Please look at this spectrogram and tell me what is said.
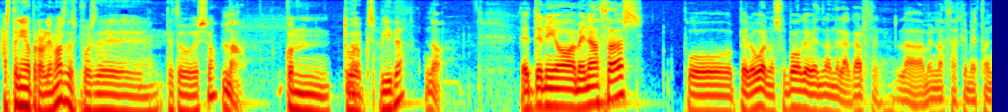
¿Has tenido problemas después de, de todo eso? No, ¿Con tu ex vida? no. He tenido amenazas, por- pero bueno, supongo que vendrán de la cárcel, las amenazas que me, están,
